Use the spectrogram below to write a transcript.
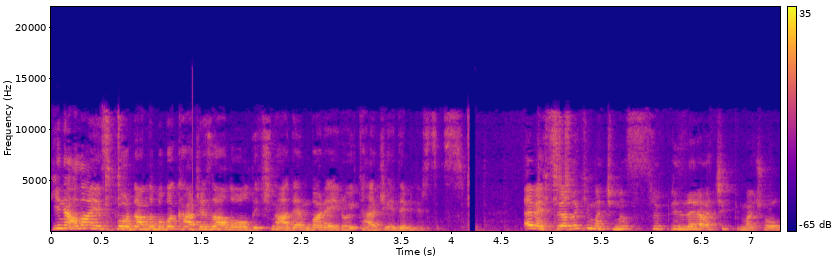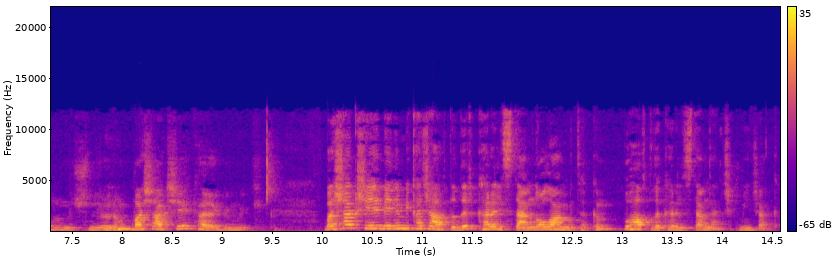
Yine Alanya Spor'dan da Babakar cezalı olduğu için Adem Barreiro'yu tercih edebilirsiniz. Evet sıradaki maçımız sürprizlere açık bir maç olduğunu düşünüyorum. Başakşehir Karagümrük. Başakşehir benim birkaç haftadır kara listemde olan bir takım. Bu hafta da kara listemden çıkmayacak.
